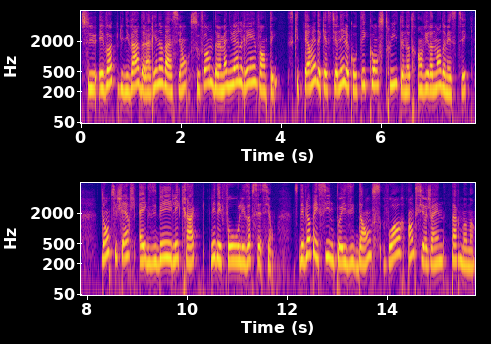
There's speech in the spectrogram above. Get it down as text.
tu évoques l'univers de la rénovation sous forme d'un manuel réinventé, ce qui te permet de questionner le côté construit de notre environnement domestique, dont tu cherches à exhiber les cracks, les défauts, les obsessions. Tu développes ainsi une poésie dense, voire anxiogène par moments.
